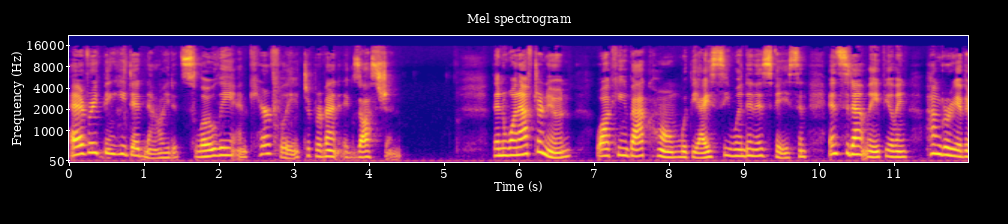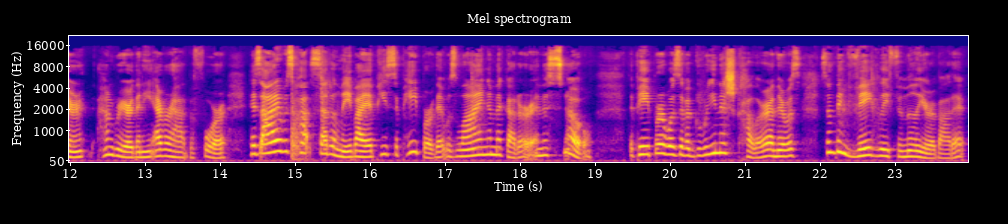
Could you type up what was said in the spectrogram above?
Everything he did now, he did slowly and carefully to prevent exhaustion. Then one afternoon, walking back home with the icy wind in his face and incidentally feeling hungrier than, hungrier than he ever had before, his eye was caught suddenly by a piece of paper that was lying in the gutter in the snow. The paper was of a greenish color, and there was something vaguely familiar about it.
